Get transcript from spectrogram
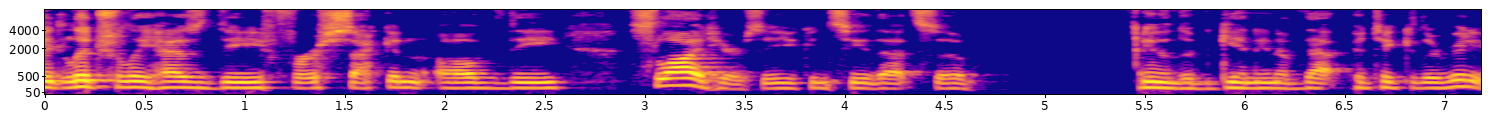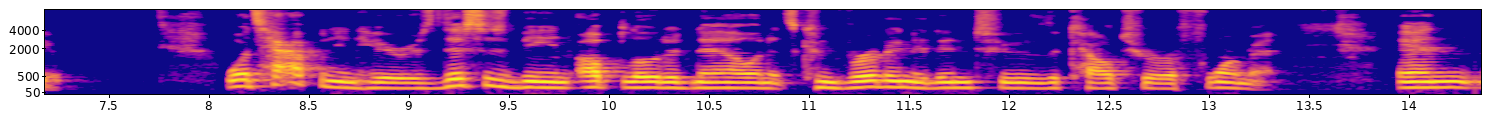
it literally has the first second of the slide here. So you can see that's uh, you know, the beginning of that particular video. What's happening here is this is being uploaded now and it's converting it into the Kaltura format. And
